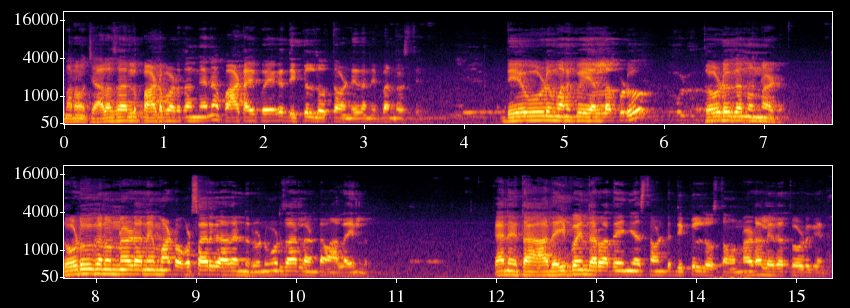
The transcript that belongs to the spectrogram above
మనం చాలాసార్లు పాట పాడతాం కానీ ఆ పాట అయిపోయాక దిక్కులు చూస్తామండి ఏదైనా ఇబ్బంది వస్తే. దేవుడు మనకు ఎల్లప్పుడూ తోడుగానున్నాడు. తోడుగానున్నాడు అనే మాట ఒకసారి కాదండి రెండు మూడు సార్లు అంటాం ఆ లైన్లో. కానీ అది అయిపోయిన తర్వాత ఏం చేస్తామంటే దిక్కులు చూస్తాం ఉన్నాడా లేదా తోడుగానే.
